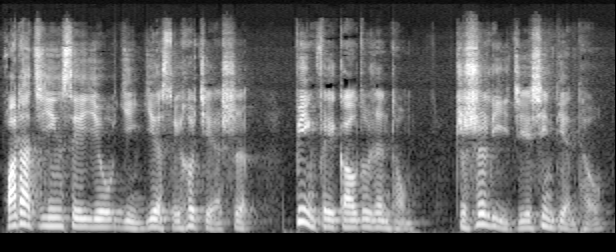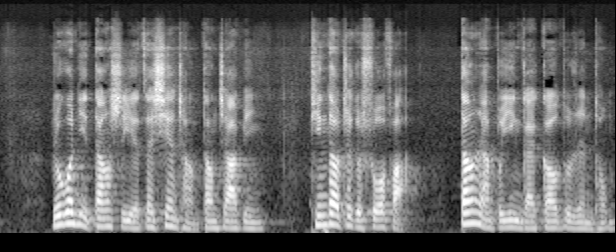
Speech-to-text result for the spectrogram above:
华大基因 CEO 影业随后解释，并非高度认同，只是礼节性点头。如果你当时也在现场当嘉宾，听到这个说法，当然不应该高度认同，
